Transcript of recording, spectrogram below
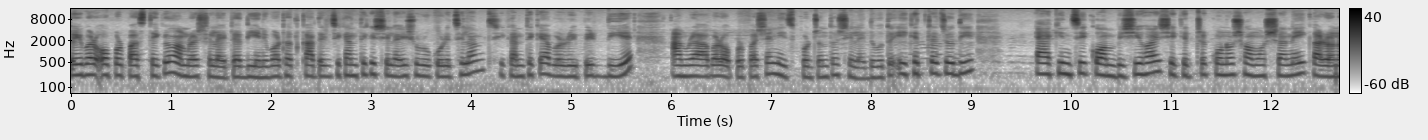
তো এবার অপর পাশ থেকেও আমরা সেলাইটা দিয়ে নেব। অর্থাৎ কাদের যেখান থেকে সেলাই শুরু করেছিলাম, সেখান থেকে আবার রিপিট দিয়ে আমরা আবার অপর পাশে নিচ পর্যন্ত সেলাই দেবো। তো এক্ষেত্রে যদি এক ইঞ্চি কম বেশি হয়, সেক্ষেত্রে কোনো সমস্যা নেই, কারণ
